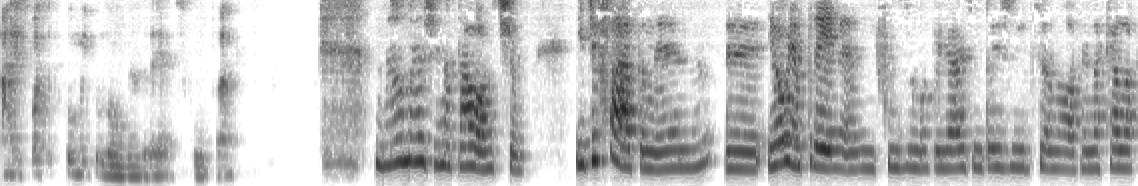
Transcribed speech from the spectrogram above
a resposta ficou muito longa, André, desculpa. Não, imagina, tá ótimo. E de fato, né, é, eu entrei né, em fundos imobiliários em 2019, naquela,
